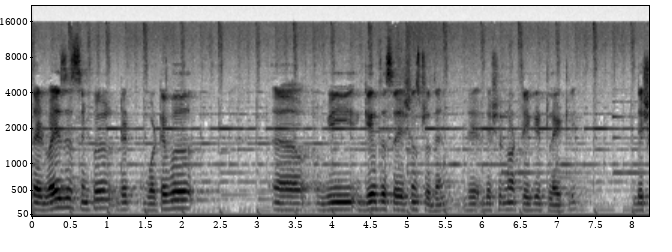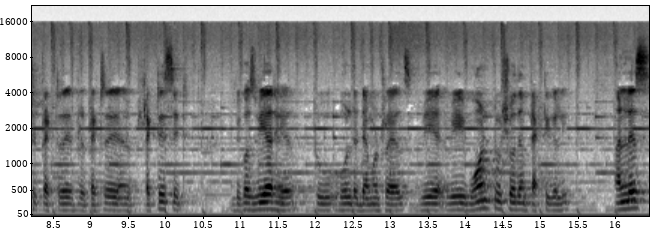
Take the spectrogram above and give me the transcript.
The advice is simple that whatever uh, we give the suggestions to them they, they should not take it lightly. They should practice, practice, practice it. Because we are here to hold the demo trials. We, we want to show them practically unless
